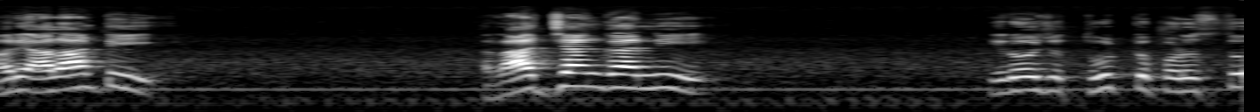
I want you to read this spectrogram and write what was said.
మరి అలాంటి రాజ్యాంగాన్ని ఈరోజు తూట్లు పొడుస్తూ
